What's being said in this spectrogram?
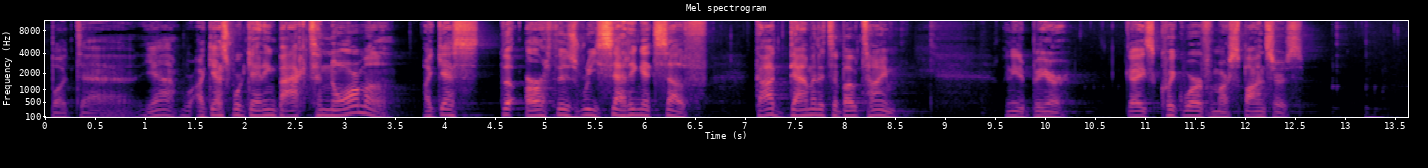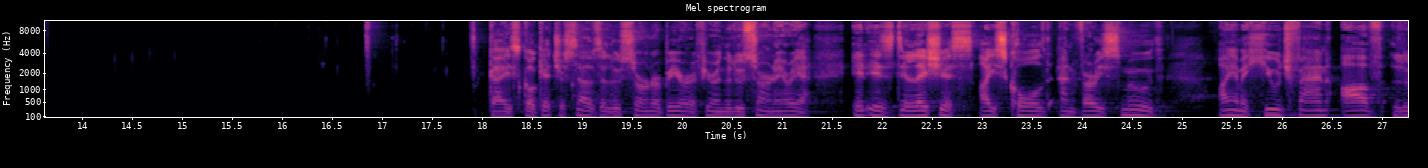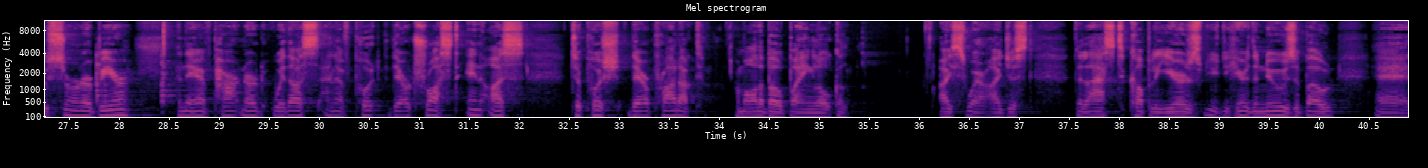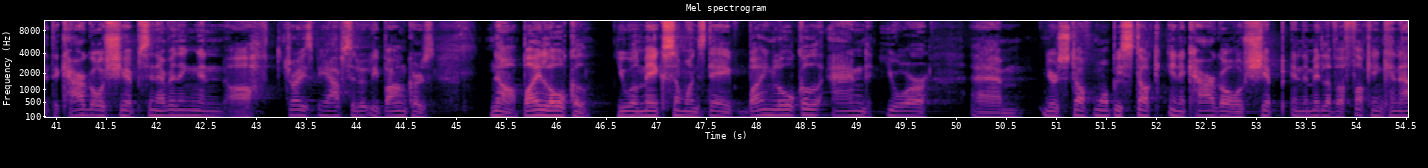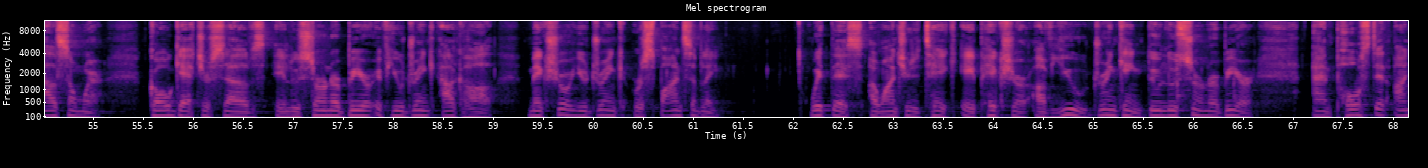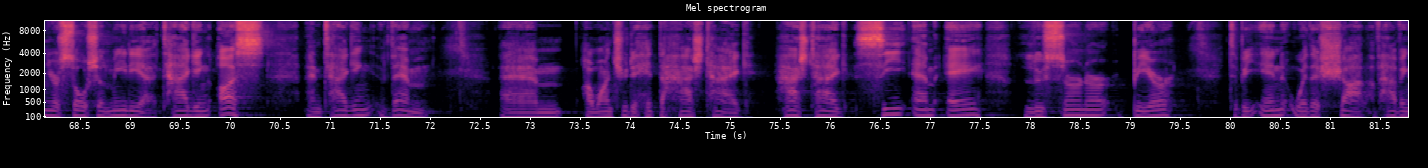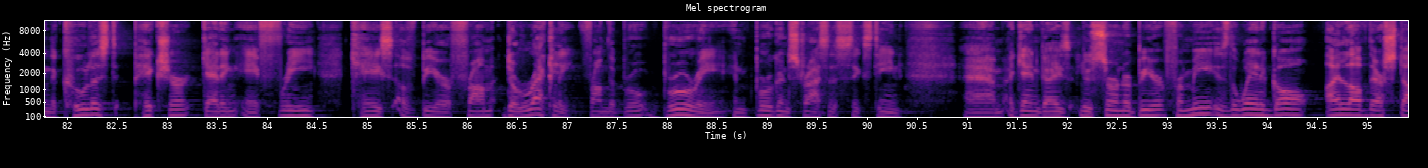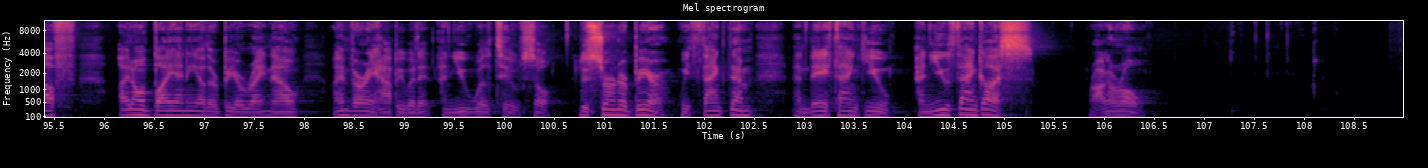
but uh, yeah, I guess we're getting back to normal. I guess the Earth is resetting itself. God damn it, it's about time. I need a beer. Guys, quick word from our sponsors. Guys, go get yourselves a Lucerner beer if you're in the Lucerne area. It is delicious, ice cold, and very smooth. I am a huge fan of Lucerner beer, and they have partnered with us and have put their trust in us to push their product. I'm all about buying local. I swear, I just, the last couple of years, you hear the news about uh, the cargo ships and everything, and oh, drives me absolutely bonkers. No, buy local you will make someone's day. Buying local and your um, your stuff won't be stuck in a cargo ship in the middle of a fucking canal somewhere. Go get yourselves a Lucerner beer if you drink alcohol. Make sure you drink responsibly. With this, I want you to take a picture of you drinking the Lucerner beer and post it on your social media, tagging us and tagging them. Um, I want you to hit the hashtag hashtag CMA Lucerner Beer to be in with a shot of having the coolest picture getting a free case of beer from directly from the brewery in Bergenstrasse 16. Um, again, guys, Lucerner beer for me is the way to go. I love their stuff. I don't buy any other beer right now. I'm very happy with it, and you will too. So, Lucerner beer, we thank them, and they thank you, and you thank us. Rock and roll.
